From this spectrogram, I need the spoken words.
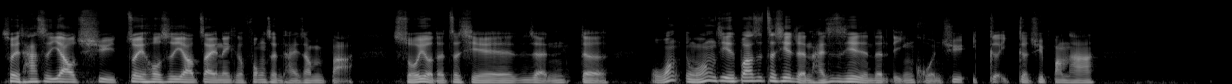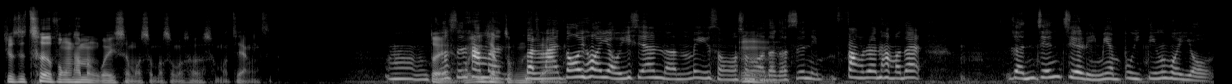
所以他是要去，最后是要在那个封神台上面把所有的这些人的，我忘我忘记，不知道是这些人还是这些人的灵魂，去一个一个去帮他，就是册封他们为什么什么什么什么什么这样子。嗯，对就是他们本来都会有一些能力什么什么的，嗯可是你放任他们在人间界里面不一定会有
